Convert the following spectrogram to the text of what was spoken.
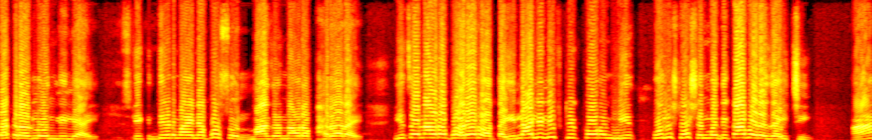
तक्रार नोंदलेली आहे. की दीड महिन्यापासून माझा नवरा फरार आहे. हिचा नवरा फरार होता. ही लाली लिपस्टिक करून ही पोलीस स्टेशनमध्ये का बरं जायची? हा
